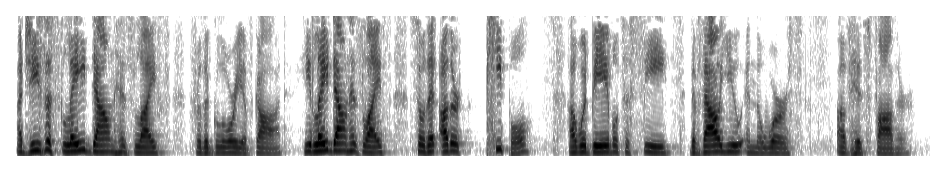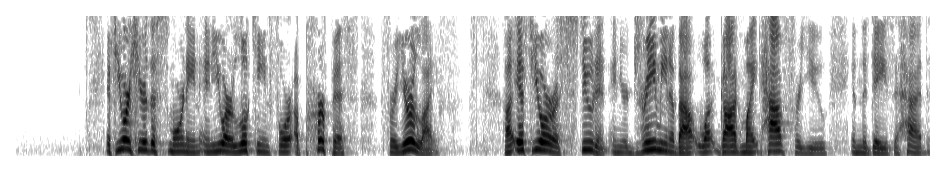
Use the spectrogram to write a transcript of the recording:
Uh, Jesus laid down his life for the glory of God. He laid down his life so that other people uh, would be able to see the value and the worth of his Father. If you are here this morning and you are looking for a purpose for your life, uh, if you are a student and you're dreaming about what God might have for you in the days ahead,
